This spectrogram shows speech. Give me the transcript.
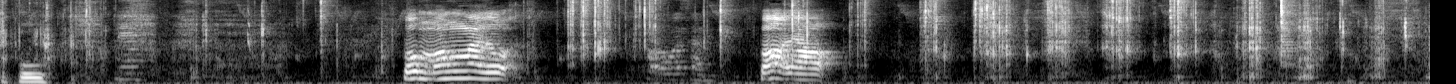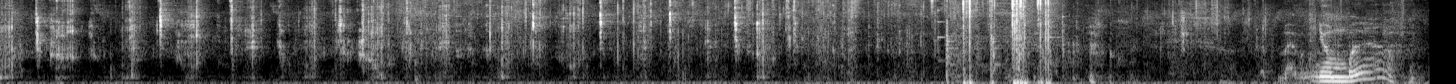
กระปูปุ้งมองมาเลยเปาะแล้วแบบยมเบ้อเ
